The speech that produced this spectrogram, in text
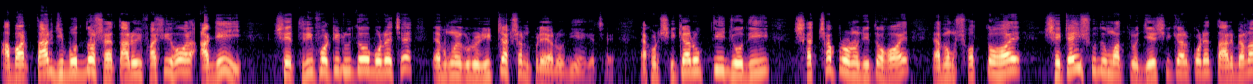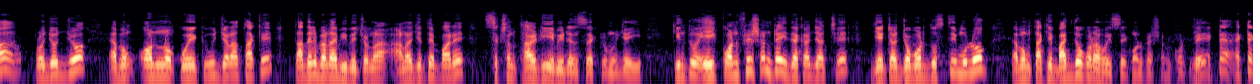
আবার তার জীবদ্দশায়, তার ওই ফাঁসি হওয়ার আগেই সে থ্রি ফোর্টি টুতেও বলেছে এবং এগুলো রিট্রাকশন প্রেয়ারও দিয়ে গেছে। এখন স্বীকারোক্তি যদি স্বেচ্ছা প্রণোদিত হয় এবং সত্য হয় সেটাই শুধুমাত্র যে স্বীকার করে তার বেলা প্রযোজ্য এবং অন্য কোয়েকিউ যারা থাকে তাদের বেলা বিবেচনা আনা যেতে পারে সেকশন থার্টি এভিডেন্স অ্যাক্ট অনুযায়ী। কিন্তু এই কনফেশনটাই দেখা যাচ্ছে যে এটা জবরদস্তিমূলক এবং তাকে বাধ্য করা হয়েছে কনফেশন করতে। একটা একটা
